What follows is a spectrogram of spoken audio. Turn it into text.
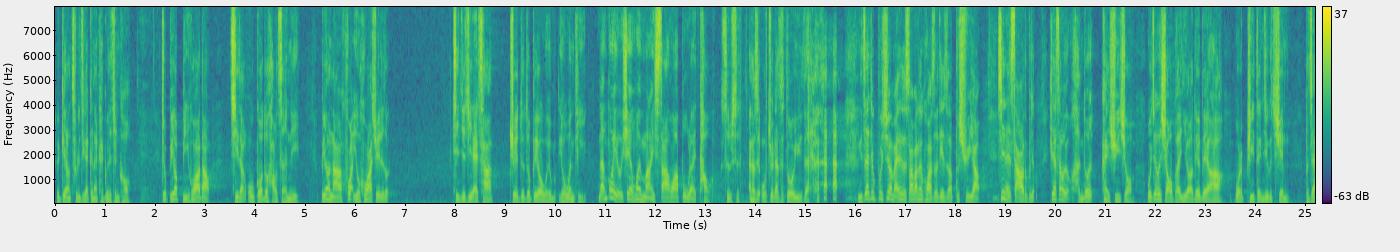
那这样处理起来跟他开贵的真高，就不要笔画到，其他污垢都好整理。不要拿化有化学的都清洁剂来擦，绝对都不要有有问题。难怪有些人会买沙发布来套，是不是？那是我觉得那是多余的。你再就不需要买那种沙发，那个化学垫子，它不需要。现在沙发都不行，现在沙发有很多看需求。我就是小朋友，对不对啊？我的皮等级选不叫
